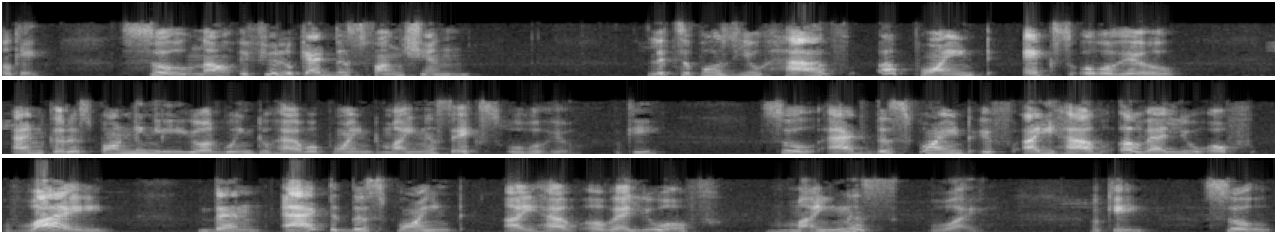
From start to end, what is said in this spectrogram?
Okay. So now if you look at this function let's suppose you have a point x over here and correspondingly you are going to have a point minus x over here okay? So at this point if I have a value of y then at this point I have a value of minus y. Okay? So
